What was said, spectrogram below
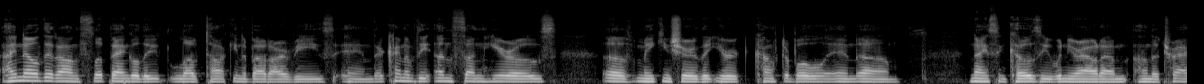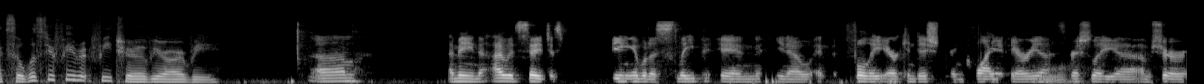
I know that on Slip Angle they love talking about RVs, and they're kind of the unsung heroes of making sure that you're comfortable and um, nice and cozy when you're out on on the track. So, what's your favorite feature of your RV? Um, I mean, I would say just being able to sleep in you know in fully air conditioned and quiet area Ooh. especially uh, i'm sure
